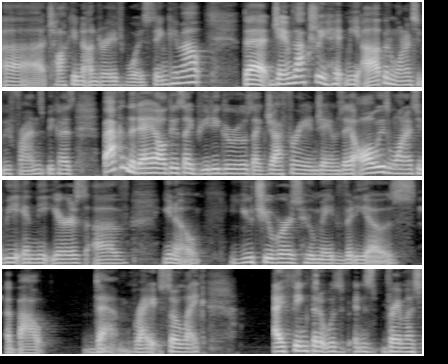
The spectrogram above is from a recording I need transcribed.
uh, talking to underage boys thing came out, that James actually hit me up and wanted to be friends because back in the day, all these like beauty gurus like Jeffree and James, they always wanted to be in the ears of, you know, YouTubers who made videos about them, right? So like I think that it was in his very much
